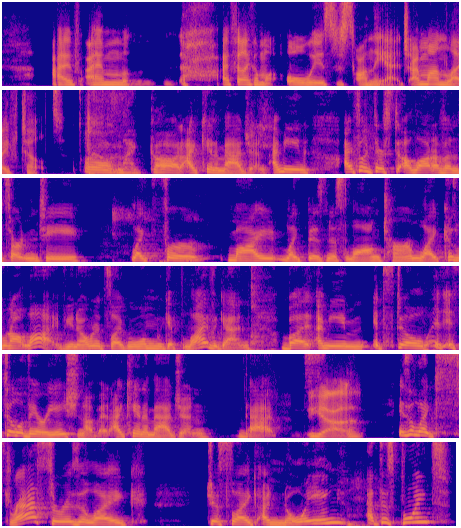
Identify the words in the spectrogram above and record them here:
I've, I'm, I feel like I'm always just on the edge. I'm on life tilt. Oh my God. I can't imagine. I mean, I feel like there's a lot of uncertainty, like for my like business long term, like because we're not live, you know, and it's like, well, when we get live again. But I mean, it's still it, it's still a variation of it. I can't imagine that. Yeah. Is it like stress or is it like just like annoying at this point?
